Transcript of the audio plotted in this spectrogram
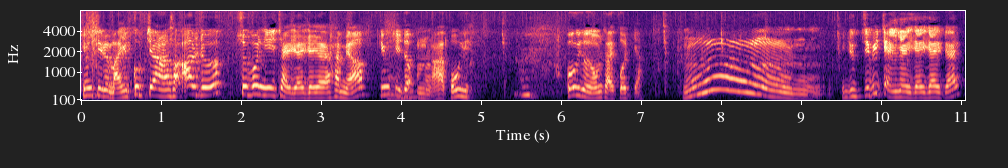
김치를 많이 굽지 않아서 아주 수분이 잘잘잘 하면 김치도, 음, 아, 고기. 고기도 너무 잘 구웠죠. 음, 육즙이 잘잘잘잘잘.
